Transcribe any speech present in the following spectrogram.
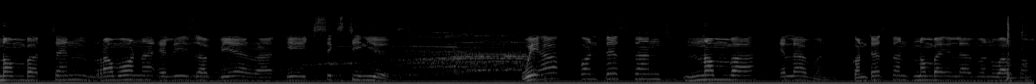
Number 10, Ramona Eliza Vieira, age 16 years. We have contestant number 11. Contestant number 11, welcome.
